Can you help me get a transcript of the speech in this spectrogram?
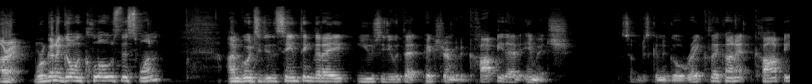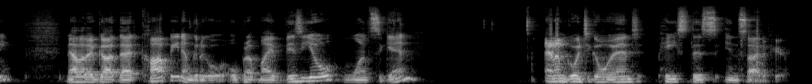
All right, we're going to go and close this one. I'm going to do the same thing that I usually do with that picture. I'm going to copy that image. So I'm just going to go right click on it, copy. Now that I've got that copied, I'm going to go open up my Visio once again. And I'm going to go and paste this inside of here.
